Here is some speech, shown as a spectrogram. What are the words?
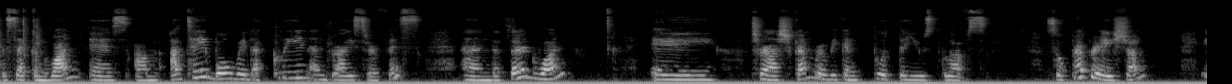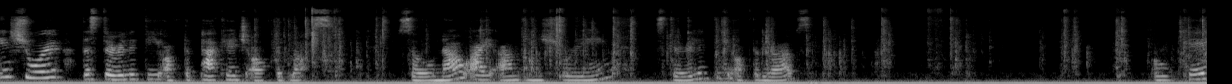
The second one is um, a table with a clean and dry surface. And the third one, a trash can where we can put the used gloves. So preparation, ensure the sterility of the package of the gloves. So now I am ensuring sterility of the gloves. Okay.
